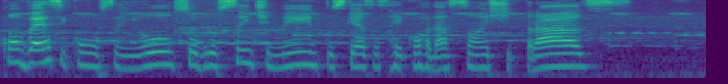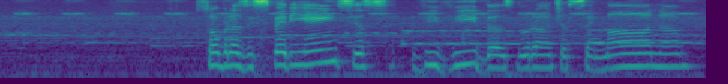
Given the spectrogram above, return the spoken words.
Converse com o Senhor sobre os sentimentos que essas recordações te traz, sobre as experiências vividas durante a semana.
